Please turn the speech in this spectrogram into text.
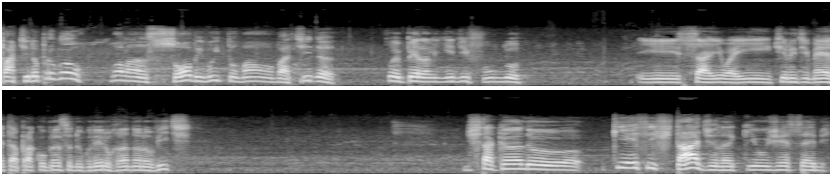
Batida para o gol, bola sobe muito mal, batida foi pela linha de fundo e saiu aí em tiro de meta para a cobrança do goleiro Randonovic. Destacando que esse estádio né, que hoje recebe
